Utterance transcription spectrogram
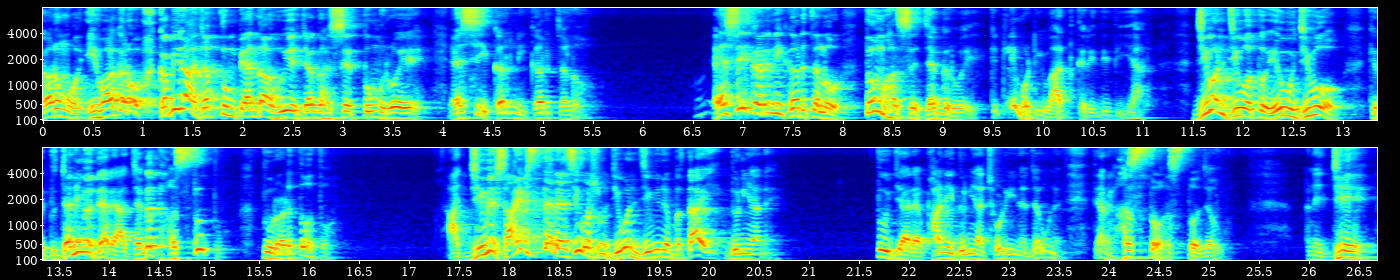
કર્મો એવા કરો, કબીરા જબ તુમ પેદા હુએ, જગ હસે તુમ રોએ, એસી કરની કર ચલો, એસી કરની કર ચલો, તુમ હસે જગ રોએ. કેટલી મોટી વાત કરી દીધી યાર. જીવન જીવો તો એવું જીવો કે તું જન્મ્યો ત્યારે આ જગત હસતું તું તું રડતો હતો આ જીવે સાઠ સિત્તેર એસી વર્ષનું જીવન જીવીને બતાય દુનિયાને. તું જ્યારે ફાની દુનિયા છોડીને જવું ને ત્યારે હસતો હસતો જવું અને જે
